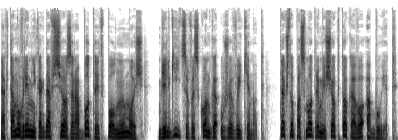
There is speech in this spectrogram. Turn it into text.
А к тому времени, когда все заработает в полную мощь, бельгийцев из Конго уже выкинут. Так что посмотрим еще, кто кого обует.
